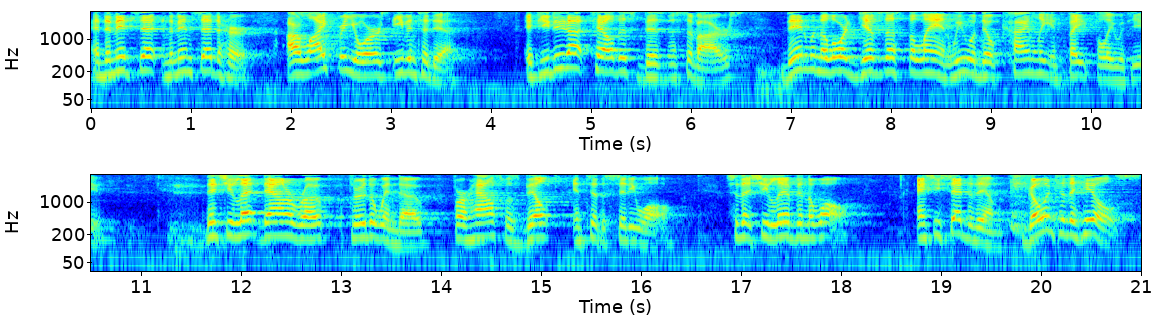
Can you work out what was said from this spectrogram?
And the men said, and the men said to her, Our life for yours, even to death. If you do not tell this business of ours, then when the Lord gives us the land, we will deal kindly and faithfully with you. Then she let down a rope through the window, for her house was built into the city wall, so that she lived in the wall. And she said to them, Go into the hills,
